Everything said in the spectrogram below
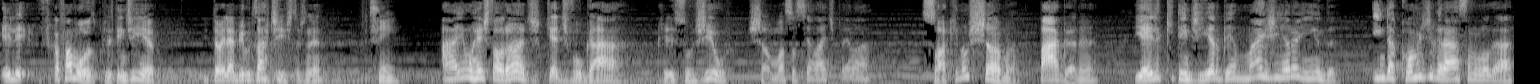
Ele fica famoso porque ele tem dinheiro. Então ele é amigo dos artistas, né? Sim. Aí um restaurante quer divulgar que ele surgiu, chama uma socialite pra ir lá. Só que não chama, paga, né? E aí ele que tem dinheiro ganha mais dinheiro ainda. E ainda come de graça no lugar.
